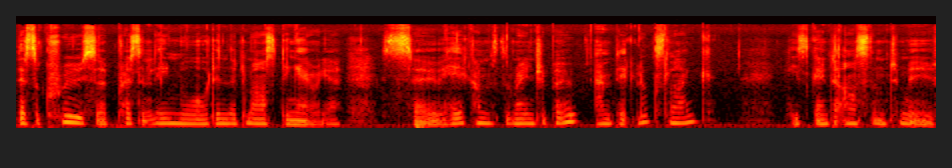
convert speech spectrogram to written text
There's a cruiser presently moored in the masting area. So here comes the ranger boat, and it looks like he's going to ask them to move.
